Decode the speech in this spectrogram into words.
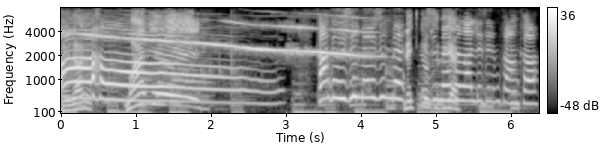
Helal olsun. Aha! Mavi. Kanka üzülme üzülme. Bekliyorum üzülme seni gel. hemen hallederim kanka.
